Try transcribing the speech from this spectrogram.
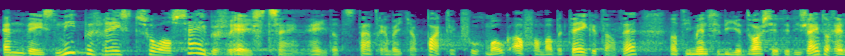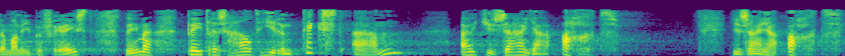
En wees niet bevreesd zoals zij bevreesd zijn. Hé, hey, dat staat er een beetje apart. Ik vroeg me ook af van wat betekent dat, hè? Want die mensen die je dwars zitten, die zijn toch helemaal niet bevreesd? Nee, maar Petrus haalt hier een tekst aan uit Jezaja 8. Jezaja 8.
